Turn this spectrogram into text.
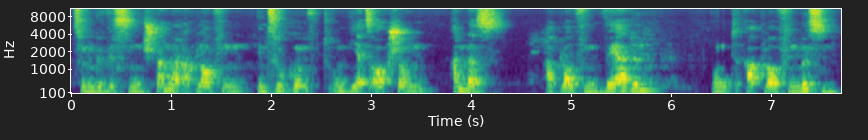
zu einem gewissen Standard ablaufen in Zukunft und jetzt auch schon anders ablaufen werden und ablaufen müssen.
